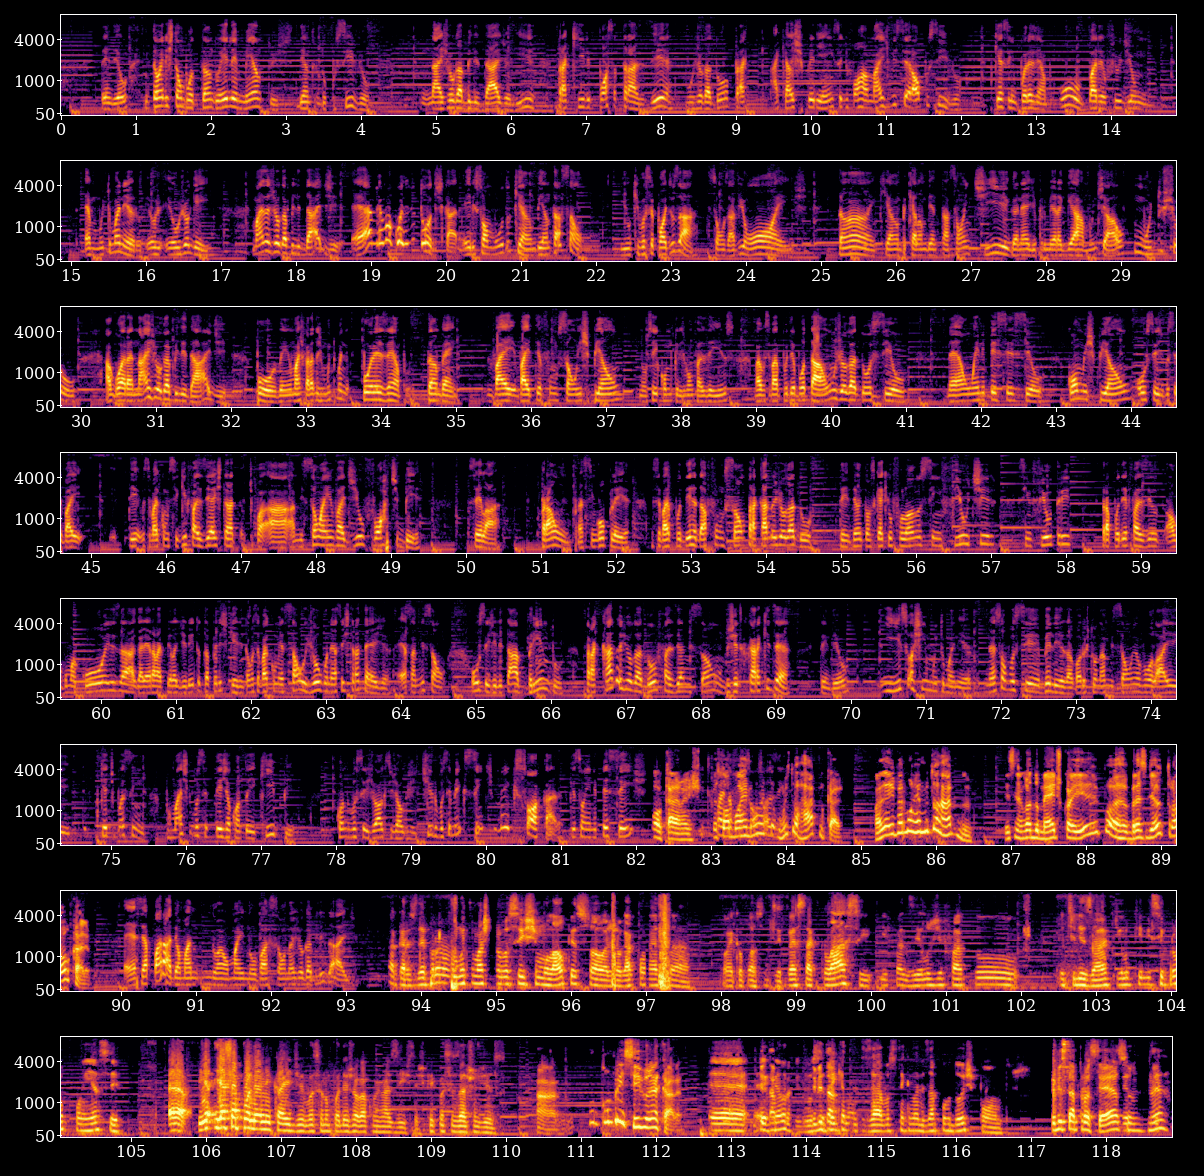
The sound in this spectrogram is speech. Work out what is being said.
Entendeu? Então eles estão botando elementos dentro do possível na jogabilidade ali para que ele possa trazer o jogador para aquela experiência de forma mais visceral possível. Porque assim, por exemplo, o Battlefield 1 é muito maneiro, eu, eu joguei. Mas a jogabilidade é a mesma coisa de todos, cara. Ele só muda o que? A ambientação. E o que você pode usar. São os aviões, tanque, aquela ambientação antiga, né? De Primeira Guerra Mundial. Muito show. Agora, na jogabilidade, pô, vem umas paradas muito maneiras. Por exemplo, também, vai, vai ter função espião. Não sei como que eles vão fazer isso. Mas você vai poder botar um jogador seu, né? Um NPC seu como espião. Ou seja, você vai ter, você vai conseguir fazer a estratégia. Tipo, a, a missão é invadir o Forte B. Sei lá. Pra um, pra single player. Você vai poder dar função para cada jogador. Entendeu? Então você quer que o fulano se infiltre, se infiltre para poder fazer alguma coisa, a galera vai pela direita ou tá pela esquerda. Então você vai começar o jogo nessa estratégia, essa missão. Ou seja, ele tá abrindo para cada jogador fazer a missão do jeito que o cara quiser, entendeu? E isso eu achei muito maneiro. Não é só você, beleza, agora eu estou na missão e eu vou lá e. Porque, tipo assim, por mais que você esteja com a tua equipe, quando você joga esses jogos de tiro, você meio que sente meio que só, cara. Porque são NPCs. Pô, cara, mas o pessoal morre muito, muito, rápido, cara. Mas aí vai morrer muito rápido. Esse negócio do médico aí, pô, o brasileiro é troll, cara. Essa é a parada, é uma, não é uma inovação na jogabilidade. Ah, cara, isso daí é muito mais para você estimular o pessoal a jogar com essa como é que eu posso dizer, para essa classe e fazê-los de fato utilizar aquilo que ele se propõe a ser. É, e, e, essa polêmica aí de você não poder jogar com os nazistas, o que, que vocês acham disso? Ah, compreensível, né, cara? É, é aquela coisa, você tem que analisar, você tem que analisar por dois pontos. Evitar processo, né?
